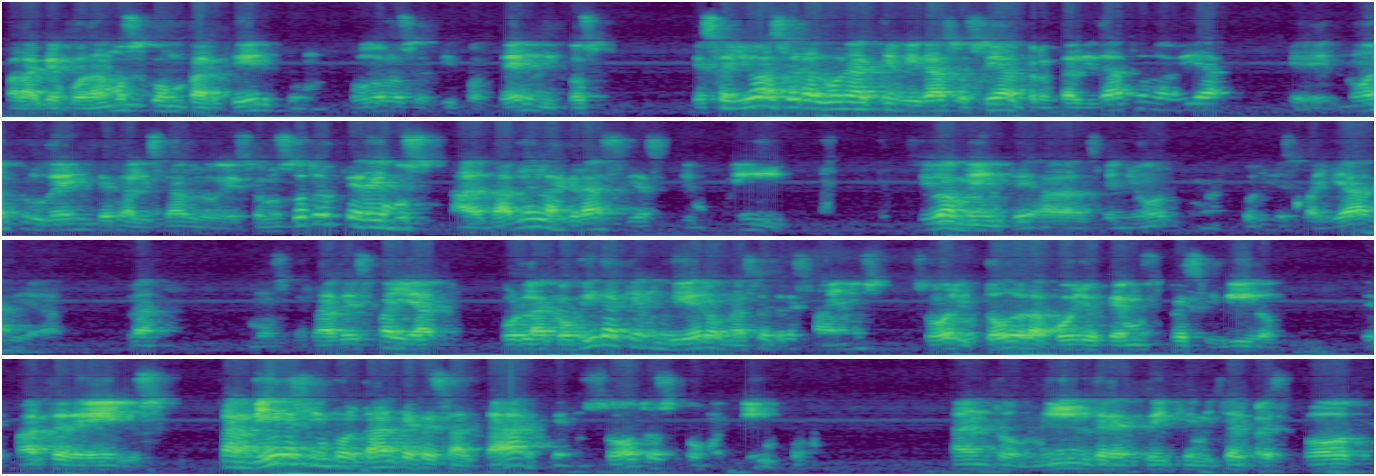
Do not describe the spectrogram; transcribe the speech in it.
para que podamos compartir con todos los equipos técnicos, qué yo, hacer alguna actividad social, pero en realidad todavía eh, no es prudente realizarlo eso. Nosotros queremos darle las gracias muy efectivamente al señor Antonio Espaillat y a Monserrat Espaillat por la acogida que nos dieron hace tres años, Sol, y todo el apoyo que hemos recibido de parte de ellos. También es importante resaltar que nosotros como equipo, tanto Mildred, Ricky, Michelle Prescott,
